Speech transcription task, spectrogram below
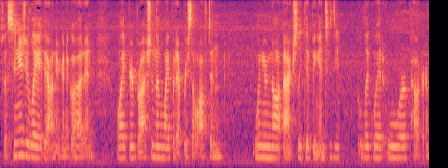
So as soon as you lay it down, you're going to go ahead and wipe your brush and then wipe it every so often when you're not actually dipping into the liquid or powder.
